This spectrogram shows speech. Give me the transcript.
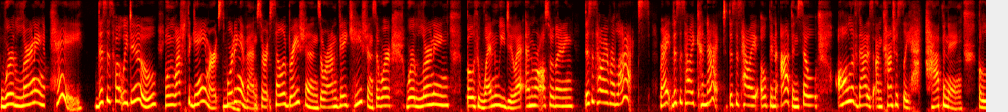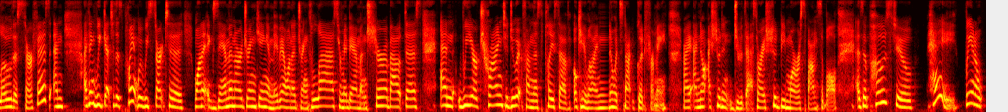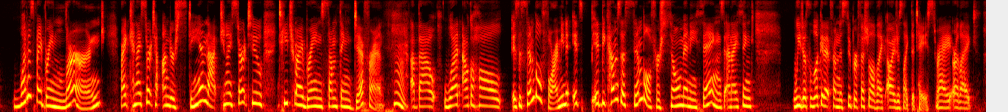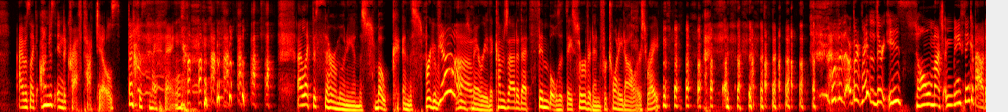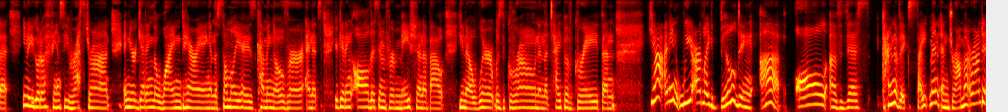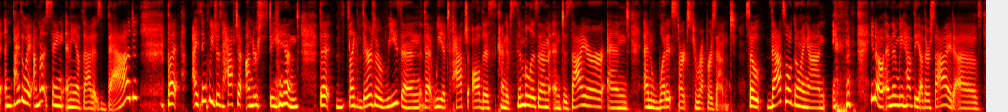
We're learning, hey, this is what we do when we watch the game or at sporting mm. events or at celebrations or on vacation. So we're, we're learning both when we do it and we're also learning this is how I relax right? This is how I connect. This is how I open up. And so all of that is unconsciously happening below the surface. And I think we get to this point where we start to want to examine our drinking and maybe I want to drink less or maybe I'm unsure about this. And we are trying to do it from this place of, okay, well, I know it's not good for me, right? I know I shouldn't do this or I should be more responsible as opposed to, hey, you know, what has my brain learned, right? Can I start to understand that? Can I start to teach my brain something different hmm. about what alcohol is a symbol for? I mean, it's, it becomes a symbol for so many things. And I think we just look at it from the superficial of like, oh, I just like the taste, right? Or like, I was like, oh, I'm just into craft cocktails. That's just my thing. I like the ceremony and the smoke and the sprig of yeah. rosemary that comes out of that thimble that they serve it in for $20, right? well, but, uh, but right, there is so much. I mean, you think about it, you know, you go to a fancy restaurant and you're getting the wine pairing and the sommelier is coming over and it's, you're getting all this information about, you know, where it was grown and the type of grape and, yeah, I mean, we are like building up all of this kind of excitement and drama around it. And by the way, I'm not saying any of that is bad, but I think we just have to understand that like there's a reason that we attach all this kind of symbolism and desire and and what it starts to represent. So that's all going on, you know, and then we have the other side of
